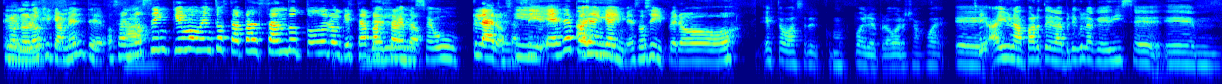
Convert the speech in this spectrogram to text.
cronológicamente. O sea, no Ah. sé en qué momento está pasando todo lo que está Del pasando. MCU. Claro, o sea, Y sí, es después de hay- Endgame, eso sí, pero... Esto va a ser como spoiler, pero bueno, ya fue. Eh, Hay una parte de la película que dice. eh,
